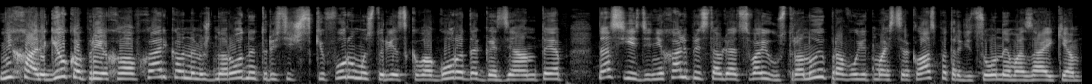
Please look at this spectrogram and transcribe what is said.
Нихаль Гёка приехала в Харьков на международный туристический форум из турецкого города Газиантеп. На съезде Нихаль представляет свою страну и проводит мастер-класс по традиционной мозаике.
